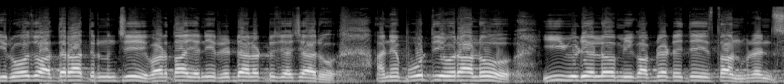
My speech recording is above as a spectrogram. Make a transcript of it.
ఈరోజు అర్ధరాత్రి నుంచి పడతాయని రెడ్ అలర్ట్ చేశారు. అనే పూర్తి వివరాలు ఈ వీడియోలో మీకు అప్డేట్ అయితే ఇస్తాను ఫ్రెండ్స్.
